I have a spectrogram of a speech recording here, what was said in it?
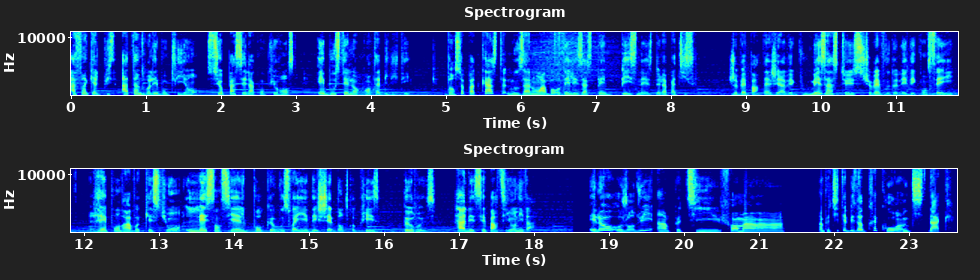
afin qu'elles puissent atteindre les bons clients, surpasser la concurrence et booster leur rentabilité. Dans ce podcast, nous allons aborder les aspects business de la pâtisserie. Je vais partager avec vous mes astuces, je vais vous donner des conseils, répondre à vos questions, l'essentiel pour que vous soyez des chefs d'entreprise heureuses. Allez, c'est parti, on y va. Hello, aujourd'hui un petit format, un petit épisode très court, un petit snack,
